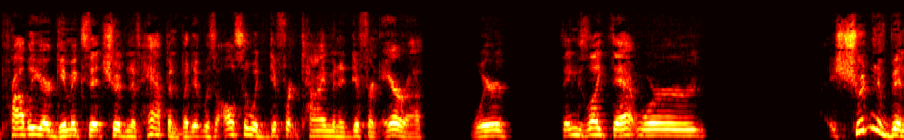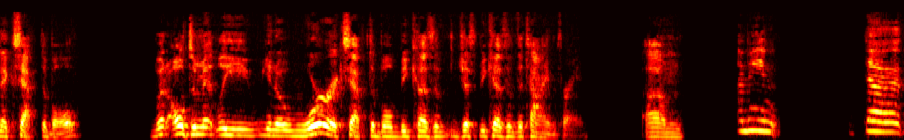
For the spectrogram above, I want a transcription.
probably are gimmicks that shouldn't have happened. But it was also a different time and a different era where things like that were shouldn't have been acceptable, but ultimately, you know, were acceptable because of just because of the time frame. Um, I mean, the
